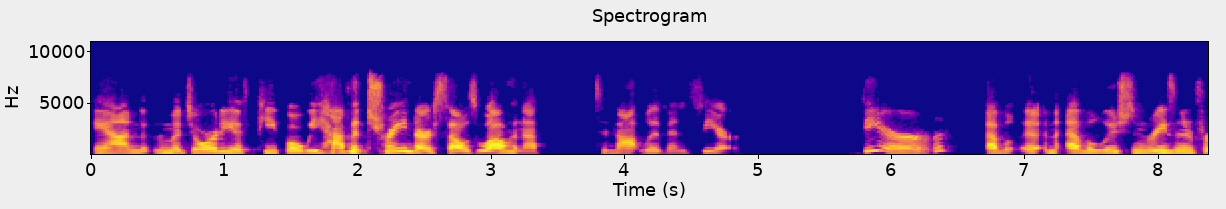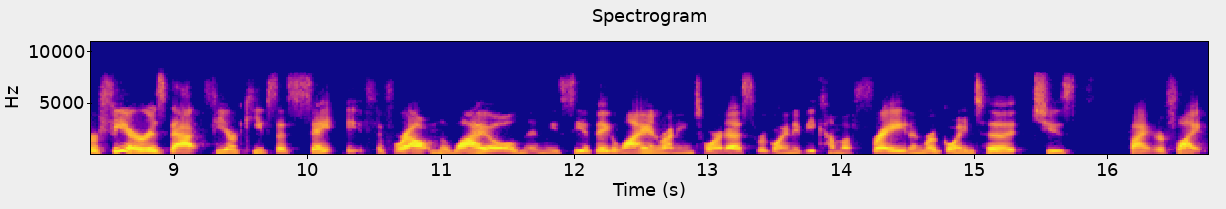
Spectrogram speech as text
And the majority of people, we haven't trained ourselves well enough to not live in fear. Fear, ev- an evolution reason for fear is that fear keeps us safe. If we're out in the wild and we see a big lion running toward us, we're going to become afraid and we're going to choose fight or flight.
